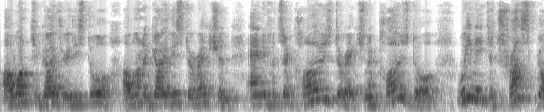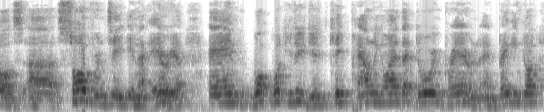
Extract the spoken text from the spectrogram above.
I want to go through this door. I want to go this direction. And if it's a closed direction, a closed door, we need to trust God's uh, sovereignty in that area. And what what do you do? Do you keep pounding away at that door in prayer and, and begging God?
